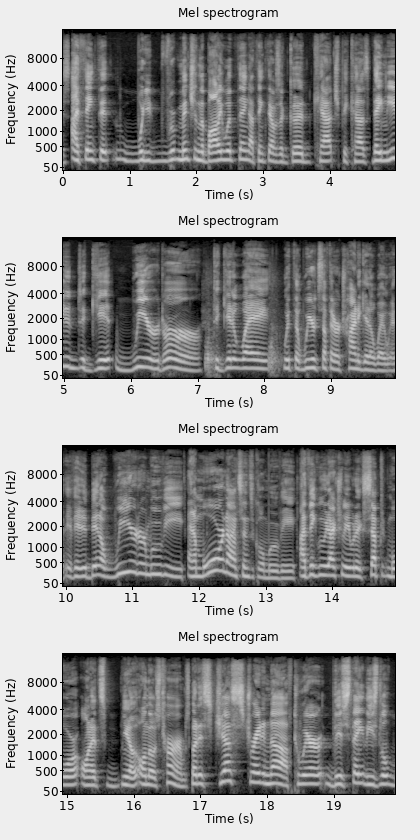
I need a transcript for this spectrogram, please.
stories. I think that when you mentioned the Bollywood thing, I think that was a good catch because they needed to get weirder to get away with the weird stuff they were trying to get away with. If it had been a weirder movie and a more nonsensical movie, I think we would actually be able to accept it more on its, you know, on those terms. But it's just straight enough to where these thing, these little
